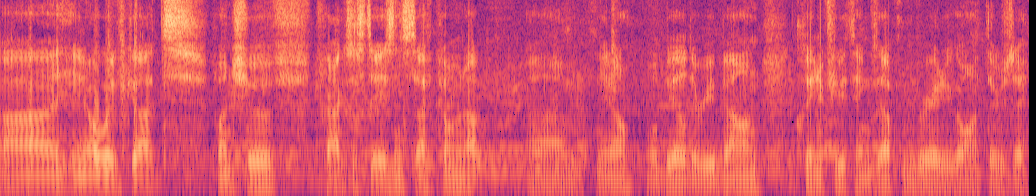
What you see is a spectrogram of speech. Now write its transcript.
Uh, you know, we've got a bunch of practice days and stuff coming up. Um, you know, we'll be able to rebound, clean a few things up, and be ready to go on Thursday.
